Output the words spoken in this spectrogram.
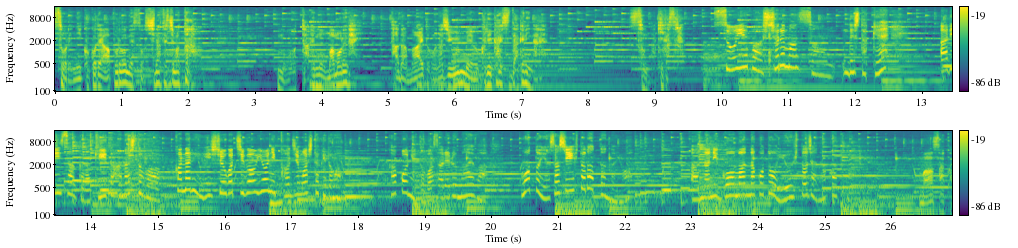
それにここでアポローネスを死なせちまったらもう誰も守れない。ただ前と同じ運命を繰り返すだけになる。そんな気がする。そういえばシャルマンさんでしたっけ？アリーさんから聞いた話とはかなり印象が違うように感じましたけど過去に飛ばされる前はもっと優しい人だったんだよ。あんなに傲慢なことを言う人じゃなかった。まさか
